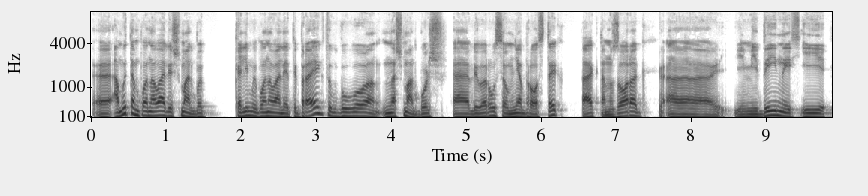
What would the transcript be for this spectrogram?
э, а мы там планавалі шмат бо калі мы планавалі ты проект тут было нашмат больш э, беларусаў мне простых так там зорак э, і медыйных і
